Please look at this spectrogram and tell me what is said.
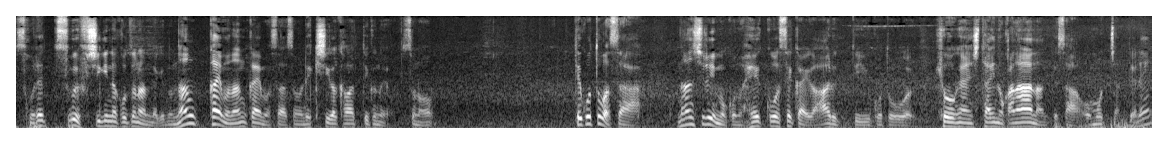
それすごい不思議なことなんだけど何回も何回もさその歴史が変わっていくのよ。そのってことはさ何種類もこの平行世界があるっていうことを表現したいのかななんてさ思っちゃってね。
